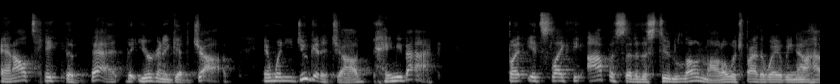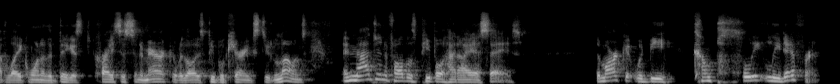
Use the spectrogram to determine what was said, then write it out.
and I'll take the bet that you're going to get a job. And when you do get a job, pay me back. But it's like the opposite of the student loan model, which, by the way, we now have like one of the biggest crises in America with all these people carrying student loans. Imagine if all those people had ISAs. The market would be completely different.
